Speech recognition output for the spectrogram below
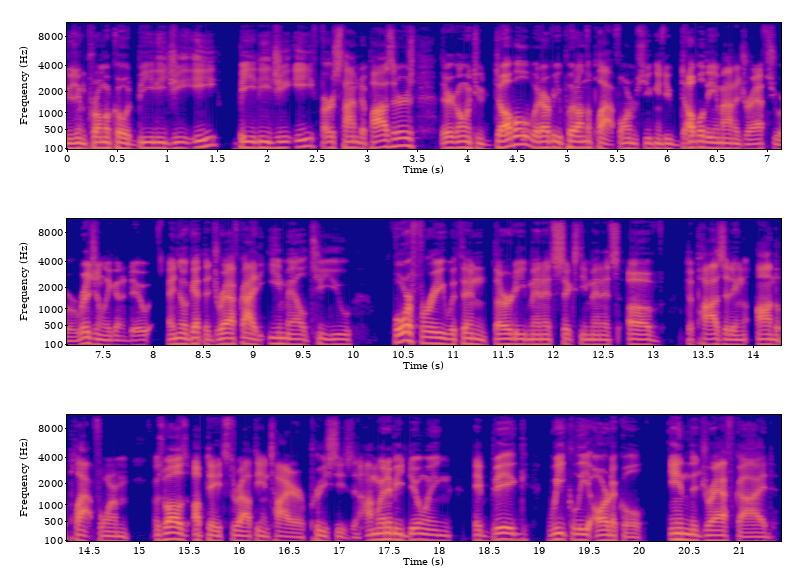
using promo code BDGE BDGE, first time depositors, they're going to double whatever you put on the platform. So you can do double the amount of drafts you were originally going to do. And you'll get the draft guide emailed to you for free within 30 minutes, 60 minutes of depositing on the platform, as well as updates throughout the entire preseason. I'm going to be doing a big weekly article in the draft guide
